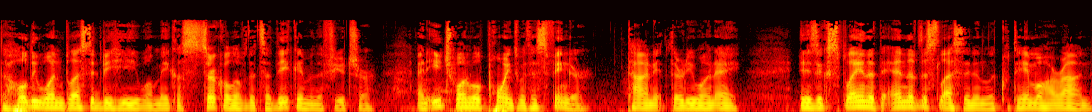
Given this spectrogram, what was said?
the Holy One, blessed be He, will make a circle of the tzaddikim in the future, and each one will point with his finger. Taanit 31a. It is explained at the end of this lesson in Likutei Moharan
